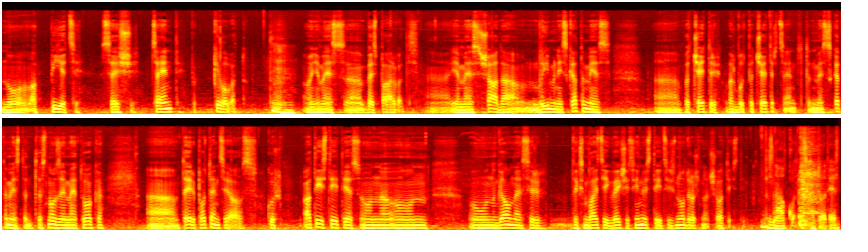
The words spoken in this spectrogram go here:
no ap 5, 6 centi par kilovatu. Mm -hmm. Un, ja mēs bez pārvades, ja mēs šādā līmenī skatāmies, pat 4, varbūt pat 4 centi. Tad mēs skatāmies, tad tas nozīmē to, ka te ir potenciāls, kur attīstīties un, un, Un galvenais ir teiksim, laicīgi veikt šīs investīcijas, nodrošinot šo attīstību. Uz nākotnē skatoties.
